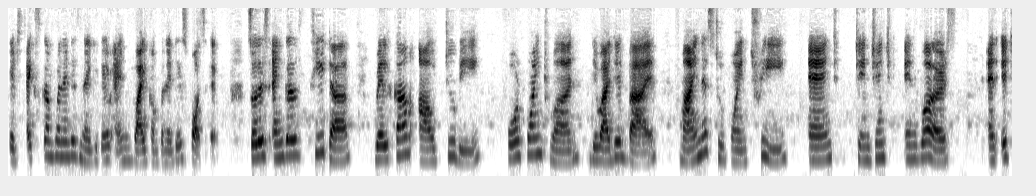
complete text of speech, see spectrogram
its x component is negative and y component is positive. So this angle theta will come out to be 4.1 divided by minus 2.3 and tangent inverse and it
